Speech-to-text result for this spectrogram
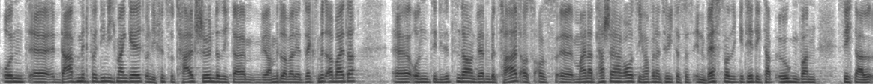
Und äh, damit verdiene ich mein Geld. Und ich finde es total schön, dass ich da, wir haben mittlerweile jetzt sechs Mitarbeiter äh, und die sitzen da und werden bezahlt aus, aus äh, meiner Tasche heraus. Ich hoffe natürlich, dass das Invest, was ich getätigt habe, irgendwann sich da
